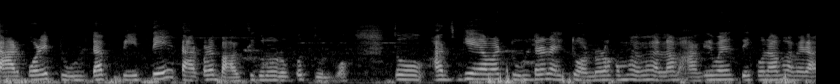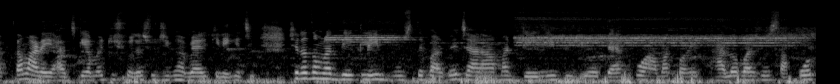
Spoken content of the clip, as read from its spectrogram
তারপরে টুলটা পেতে, তারপরে বালতিগুলোর ওপর তুলবো। তো আজকে আমার টুলটা না একটু অন্যরকমভাবে ভাবলাম, আগে মানে তেকোনাভাবে রাখতাম আর এই আজকে আবার একটু সোজাসুজিভাবে আর কি রেখেছি। সেটা তোমরা দেখলেই বুঝতে পারবে, যারা আমার ডেইলি ভিডিও দেখো, আমাকে অনেক ভালোবাসো সাপোর্ট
